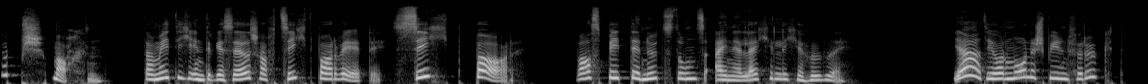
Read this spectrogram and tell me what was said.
hübsch machen, damit ich in der Gesellschaft sichtbar werde. Sichtbar! Was bitte nützt uns eine lächerliche Hülle? Ja, die Hormone spielen verrückt.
